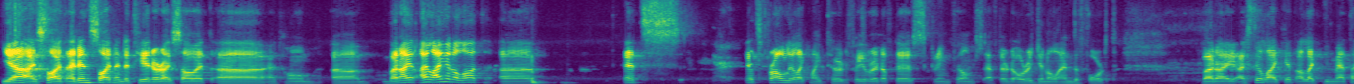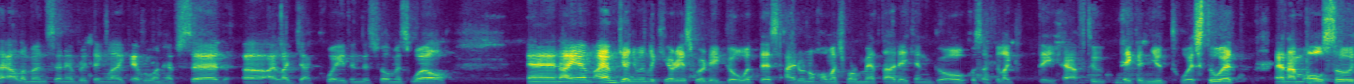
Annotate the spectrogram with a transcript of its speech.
Yeah, I saw it. I didn't saw it in the theater. I saw it uh, at home. Um, but I, I like it a lot. Uh, it's it's probably like my third favorite of the Scream films after the original and the fourth. But I, I still like it. I like the meta elements and everything, like everyone have said. Uh, I like Jack Quaid in this film as well. And I am I am genuinely curious where they go with this. I don't know how much more meta they can go because I feel like they have to take a new twist to it. And I'm also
